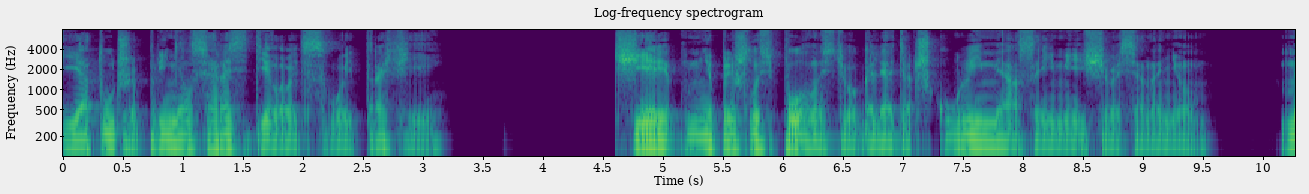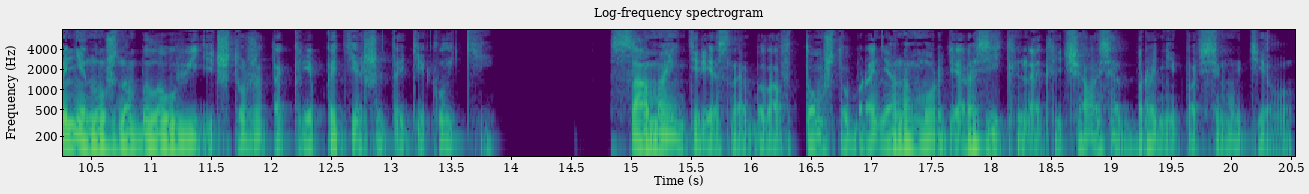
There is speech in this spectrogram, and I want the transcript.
я тут же принялся разделывать свой трофей. Череп мне пришлось полностью оголять от шкуры и мяса, имеющегося на нем. Мне нужно было увидеть, что же так крепко держит эти клыки. Самое интересное было в том, что броня на морде разительно отличалась от брони по всему телу.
